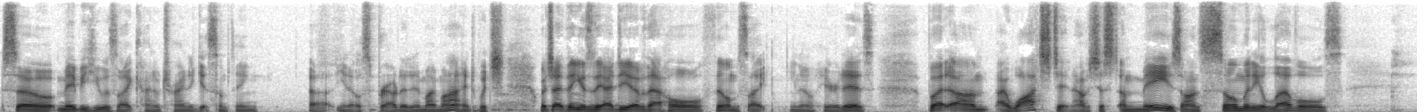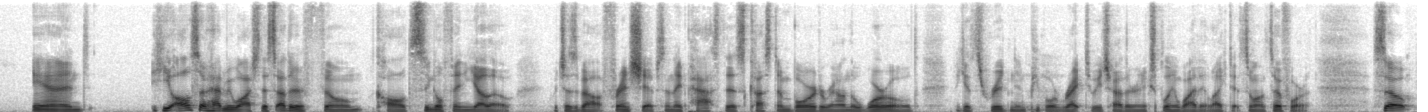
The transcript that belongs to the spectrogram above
so maybe he was like kind of trying to get something, uh, you know, sprouted in my mind, which which I think is the idea of that whole film. It's like you know, here it is. But um, I watched it and I was just amazed on so many levels, and he also had me watch this other film called Single Fin Yellow, which is about friendships, and they pass this custom board around the world. It gets ridden, and people write to each other and explain why they liked it, so on and so forth. So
